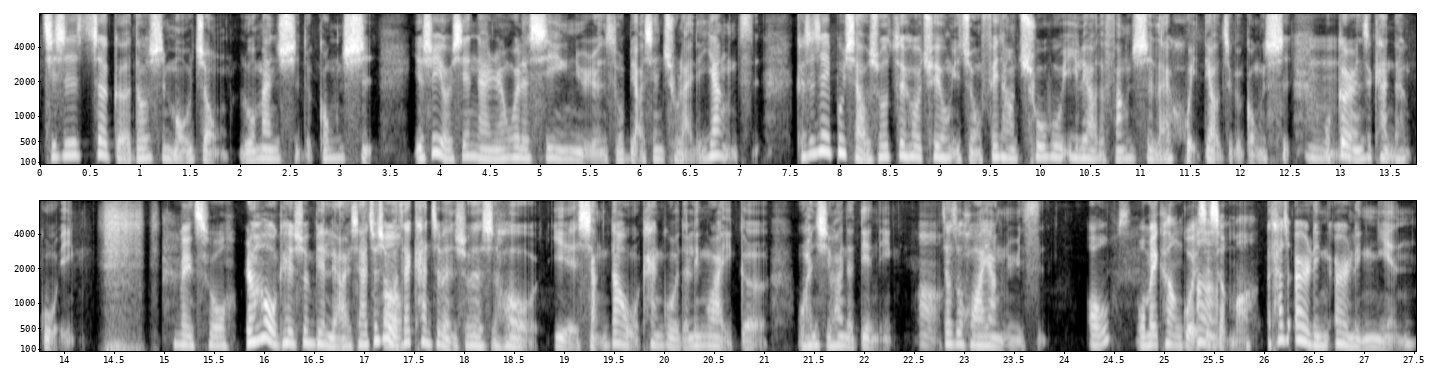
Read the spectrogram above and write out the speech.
其实这个都是某种罗曼史的公式，也是有些男人为了吸引女人所表现出来的样子。可是这部小说最后却用一种非常出乎意料的方式来毁掉这个公式。嗯、我个人是看得很过瘾。没错，然后我可以顺便聊一下，就是我在看这本书的时候，哦、也想到我看过的另外一个我很喜欢的电影。嗯，叫做《花样女子》哦，我没看过，是什么？嗯、它是二零二零年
